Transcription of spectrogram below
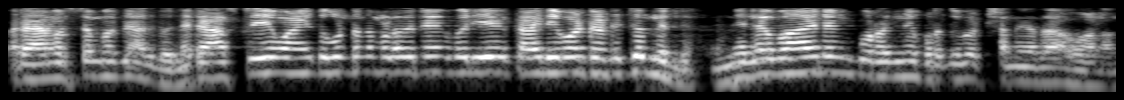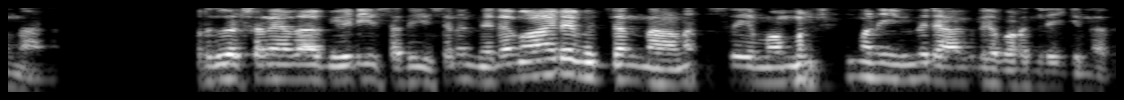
പരാമർശം പറഞ്ഞാൽ അത് പിന്നെ രാഷ്ട്രീയമായതുകൊണ്ട് നമ്മൾ അതിനെ വലിയ കാര്യമായിട്ട് എടുക്കുന്നില്ല. നിലവാരം കുറഞ്ഞ പ്രതിപക്ഷ നേതാവാണെന്നാണ്. പ്രതിപക്ഷ നേതാവ് വി ഡി സതീശന് നിലവാരമില്ലെന്നാണ് ശ്രീ മമ്മൻ മണി ഇന്ന് രാവിലെ പറഞ്ഞിരിക്കുന്നത്.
